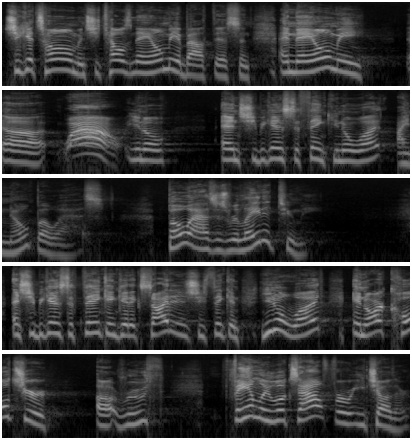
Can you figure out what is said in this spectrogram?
She gets home and she tells Naomi about this, and, and Naomi, uh, wow, you know, and she begins to think, you know what? I know Boaz. Boaz is related to me. And she begins to think and get excited, and she's thinking, you know what? In our culture, uh, Ruth, family looks out for each other.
